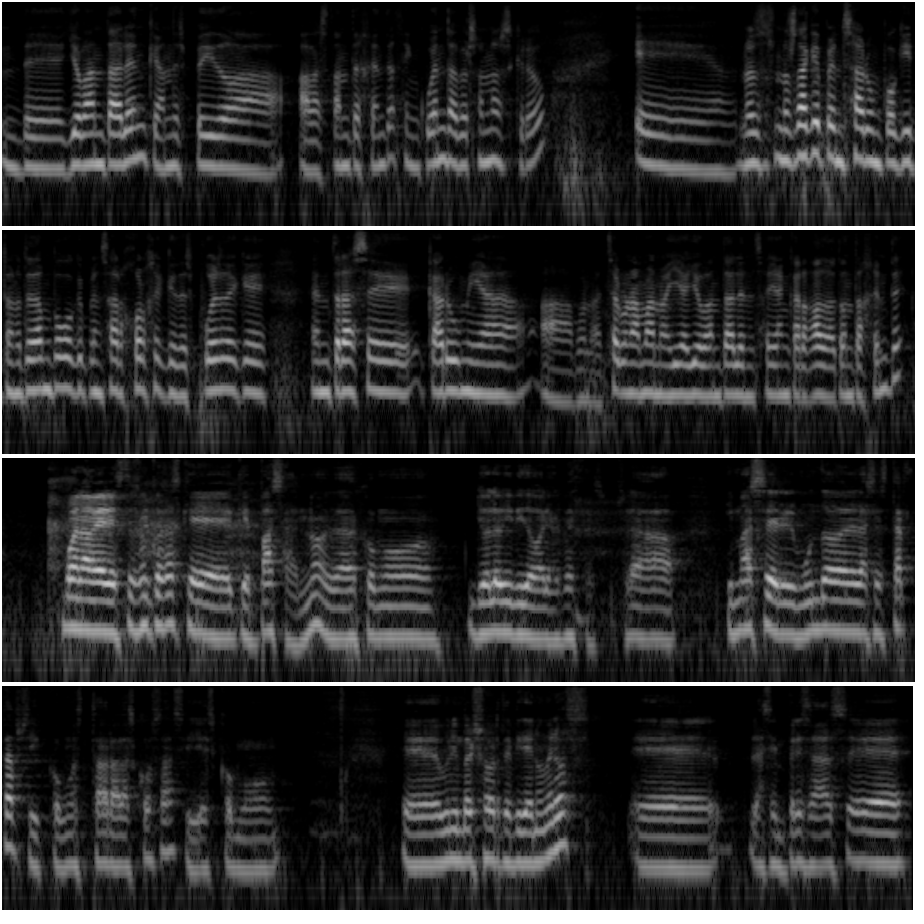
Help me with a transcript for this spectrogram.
de Jovan Talent, que han despedido a, bastante gente, a 50 personas creo. Eh, nos, da que pensar un poquito, ¿no te da un poco que pensar, Jorge, que después de que entrase Karumi a, bueno, echar una mano ahí a Jovan Talent se haya encargado a tanta gente? Bueno, a ver, estas son cosas que, pasan, ¿no? como yo lo he vivido varias veces. O sea, y más el mundo de las startups y cómo están ahora las cosas, y es como eh, un inversor te pide números eh, las empresas eh,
